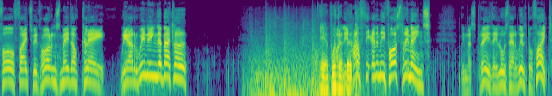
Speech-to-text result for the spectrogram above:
foe fights with horns made of clay. We are winning the battle. Yeah, Only half the enemy force remains. We must pray they lose their will to fight.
